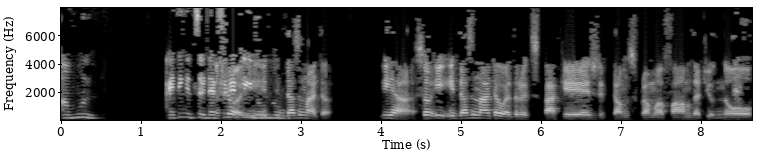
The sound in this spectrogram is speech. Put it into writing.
Amul, I think it's a definitely sure, no it, it doesn't matter. Yeah, so it, it, doesn't matter whether it's packaged, it comes from a farm that you know,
